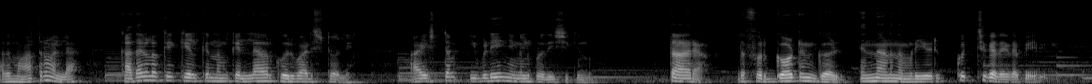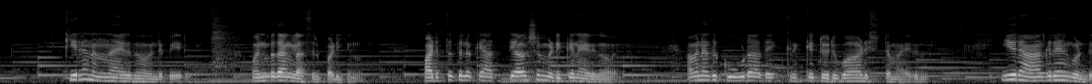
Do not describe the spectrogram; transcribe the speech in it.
അത് മാത്രമല്ല കഥകളൊക്കെ കേൾക്കാൻ നമുക്ക് എല്ലാവർക്കും ഒരുപാട് ഇഷ്ടമല്ലേ? ആ ഇഷ്ടം ഇവിടെയും ഞങ്ങൾ പ്രതീക്ഷിക്കുന്നു. താര ദ ഫർഗോട്ടൺ ഗേൾ എന്നാണ് നമ്മുടെ ഈ ഒരു കൊച്ചു കഥയുടെ പേര്. കിരൺ എന്നായിരുന്നു അവന്റെ പേര്. ഒൻപതാം ക്ലാസ്സിൽ പഠിക്കുന്നു. പഠിത്തത്തിലൊക്കെ അത്യാവശ്യം മിടുക്കനായിരുന്നു അവൻ. അവനത് കൂടാതെ ക്രിക്കറ്റ് ഒരുപാട് ഇഷ്ടമായിരുന്നു. ഈ ഒരു ആഗ്രഹം കൊണ്ട്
